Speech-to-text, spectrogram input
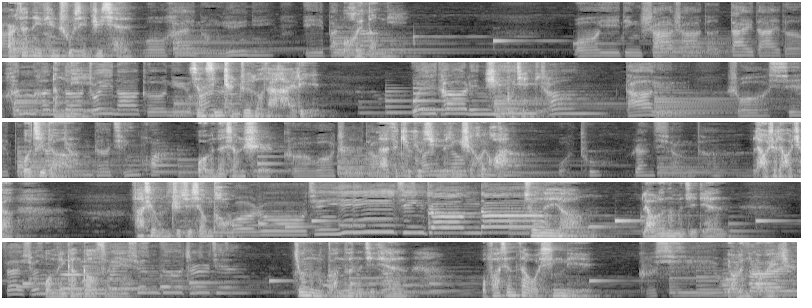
而在那天出现之前，我还能与你一般我会等你。我一定傻傻的、呆呆的、狠狠的等你追那个女孩，像星辰坠落在海里，为她淋谁不见底大雨，说些不我记得我们的相识可我知道来自 QQ 群的临时绘画。我突然想她，聊着聊着，发现我们志趣相投，就那样聊了那么几天，我没敢告诉你。就那么短短的几天，我发现在我心里有了你的位置。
